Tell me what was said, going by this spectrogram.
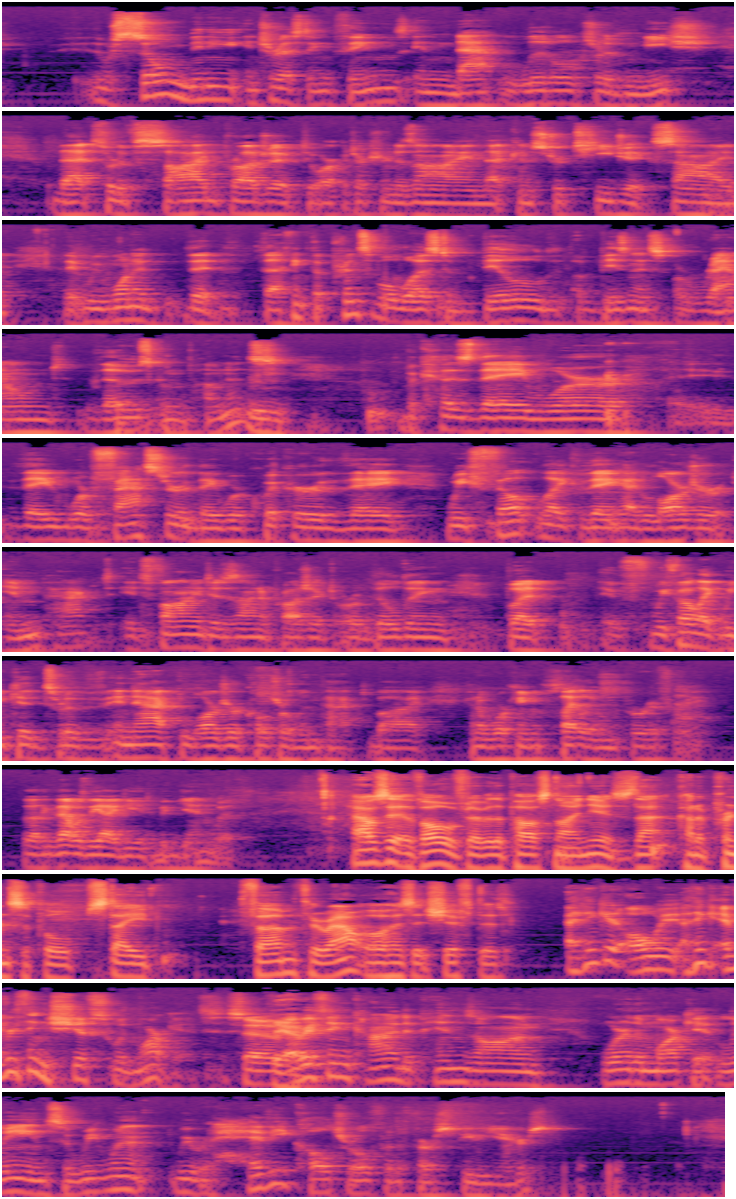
there were so many interesting things in that little sort of niche, that sort of side project to architecture and design, that kind of strategic side that we wanted that, that I think the principle was to build a business around those components mm-hmm. because they were they were faster, they were quicker, they we felt like they had larger impact. It's fine to design a project or a building, but if we felt like we could sort of enact larger cultural impact by kind of working slightly on the periphery. So I think that was the idea to begin with. How's it evolved over the past nine years? Has that kind of principle stayed firm throughout, or has it shifted? I think it always. I think everything shifts with markets. So Yeah. everything kind of depends on where the market leans. So we went. We were heavy cultural for the first few years.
